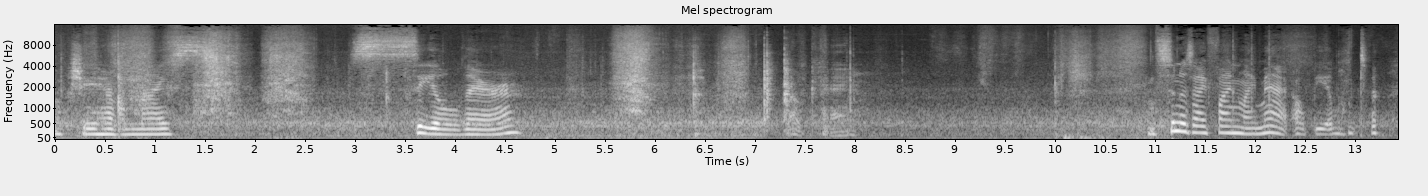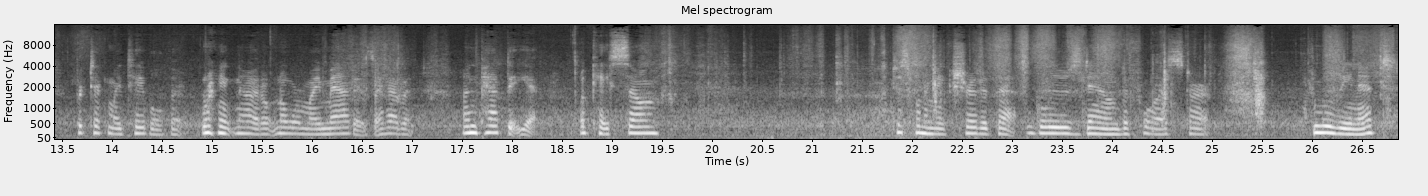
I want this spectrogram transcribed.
Make sure you have a nice seal there. As soon as I find my mat, I'll be able to protect my table, but right now I don't know where my mat is. I haven't unpacked it yet. Okay, so just want to make sure that that glues down before I start moving it.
